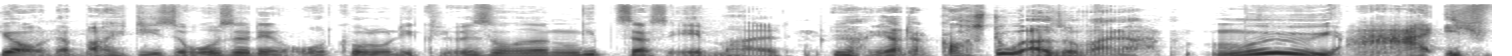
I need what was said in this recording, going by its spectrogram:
Ja, und dann mache ich die Soße, den Rotkohl und die Klöße und dann gibt's das eben halt. Ja, ja, dann kochst du also Weihnachten. Ja, ich,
